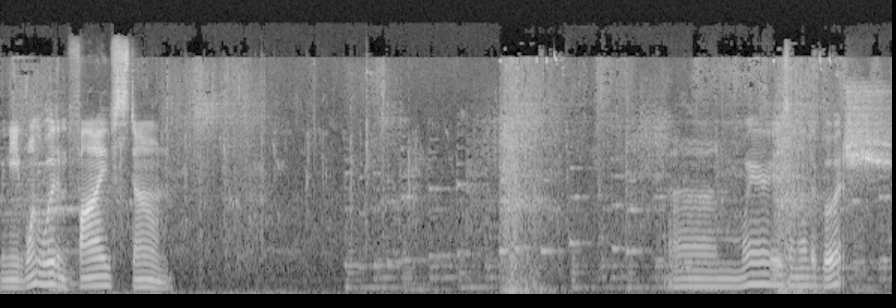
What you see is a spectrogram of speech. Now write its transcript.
We need one wood and five stone. Bush?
